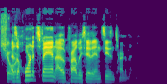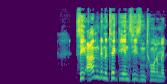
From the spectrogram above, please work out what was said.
Sure. As a Hornets fan, I would probably say the in-season tournament. See, I'm going to take the in-season tournament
